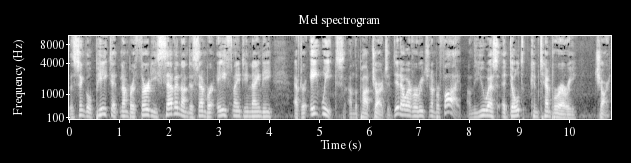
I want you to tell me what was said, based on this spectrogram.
The single peaked at number 37 on December 8th, 1990, after eight weeks on the pop charts. It did, however, reach number 5 on the U.S. Adult Contemporary chart.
